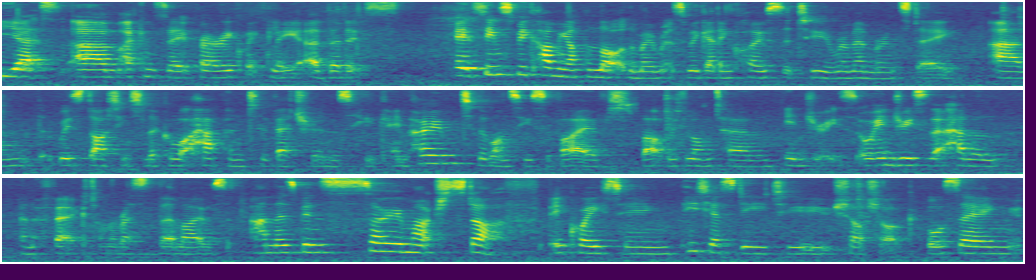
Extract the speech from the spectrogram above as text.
Yes, um, I can say it very quickly uh, that it's it seems to be coming up a lot at the moment as we're getting closer to Remembrance Day, and we're starting to look at what happened to veterans who came home, to the ones who survived but with long term injuries or injuries that had a, an effect on the rest of their lives. And there's been so much stuff equating PTSD to shell shock or saying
